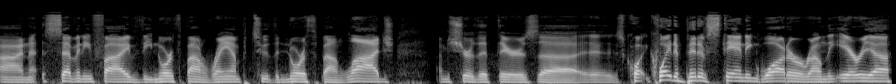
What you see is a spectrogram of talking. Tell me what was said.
on 75, the northbound ramp to the northbound lodge. I'm sure that there's, uh, quite quite a bit of standing water around the area.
